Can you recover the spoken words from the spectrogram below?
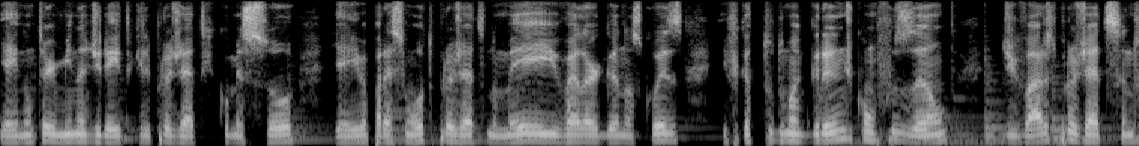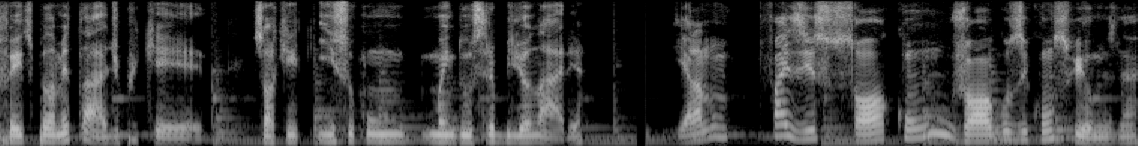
e aí não termina direito aquele projeto que começou, e aí aparece um outro projeto no meio, vai largando as coisas, e fica tudo uma grande confusão de vários projetos sendo feitos pela metade, porque só que isso com uma indústria bilionária. E ela não faz isso só com jogos e com os filmes, né?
